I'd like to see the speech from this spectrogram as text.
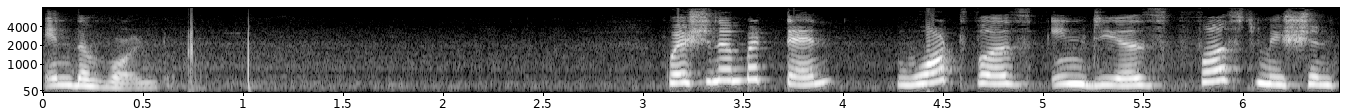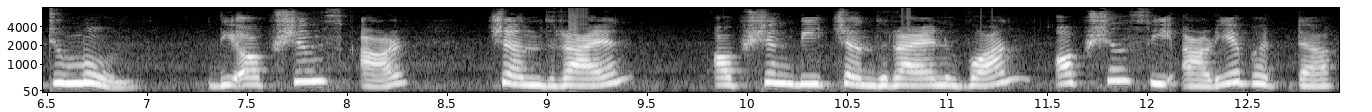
in the world. Question number 10. What was India's first mission to moon? The options are Chandrayaan, option B Chandrayaan 1, option C Aryabhatta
